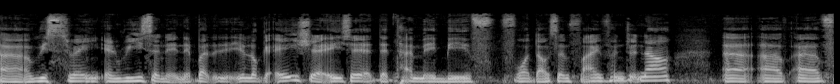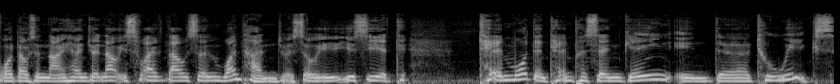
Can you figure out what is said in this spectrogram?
uh, restraint and reason in it. But you look at A share, Asia at that time maybe four thousand five hundred now. Uh, uh, uh, 4,900 now it's 5,100 so you, you see a t- 10 more than 10% gain in the two weeks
